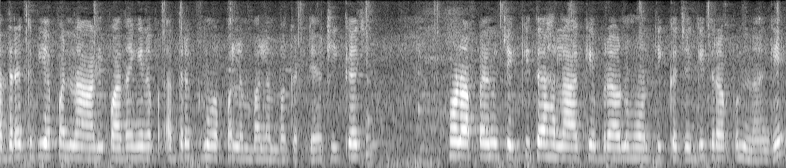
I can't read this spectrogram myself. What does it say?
ਅਦਰਕ ਵੀ ਆਪਾਂ ਨਾਲ ਹੀ ਪਾ ਦਾਂਗੇ। ਅਦਰਕ ਨੂੰ ਆਪਾਂ ਲੰਬਾ ਲੰਬਾ ਕੱਟਿਆ, ਠੀਕ ਹੈ ਜੀ। ਹੁਣ ਆਪਾਂ ਇਹਨੂੰ ਚੰਗੀ ਤਰ੍ਹਾਂ ਹਿਲਾ ਕੇ ਬਰਾਊਨ ਹੋਣ ਤੱਕ ਚੰਗੀ ਤਰ੍ਹਾਂ ਭੁੰਨਾਂਗੇ।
